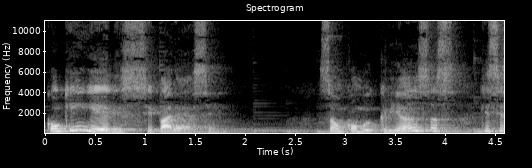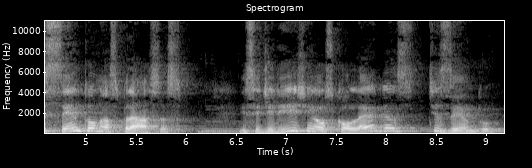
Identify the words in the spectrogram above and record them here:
Com quem eles se parecem? São como crianças que se sentam nas praças e se dirigem aos colegas dizendo:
